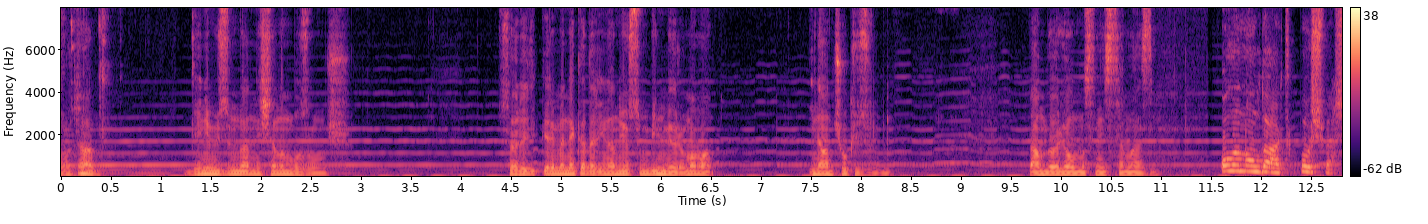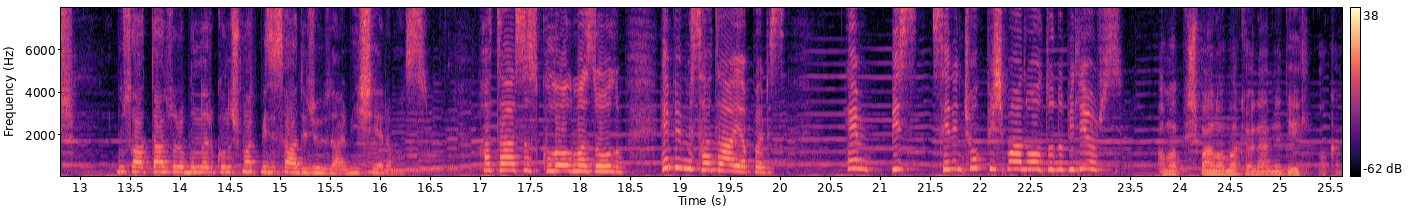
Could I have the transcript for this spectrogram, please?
Nurten, benim yüzümden nişanım bozulmuş. Söylediklerime ne kadar inanıyorsun bilmiyorum ama inan çok üzüldüm. Ben böyle olmasını istemezdim. Olan oldu artık boş ver. Bu saatten sonra bunları konuşmak bizi sadece üzer bir işe yaramaz. Hatasız kul olmaz oğlum. Hepimiz hata yaparız. Hem biz senin çok pişman olduğunu biliyoruz. Ama pişman olmak önemli değil Okan.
